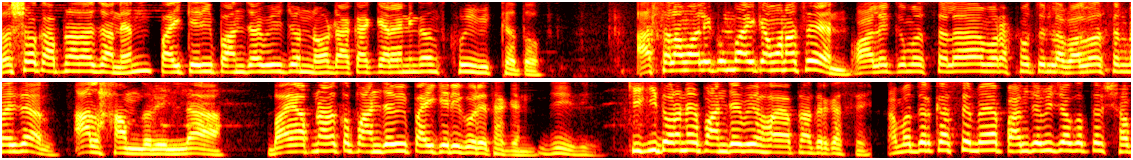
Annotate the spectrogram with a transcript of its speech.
দর্শক, আপনারা জানেন, পাইকারি পাঞ্জাবির জন্য ঢাকা কেরানীগঞ্জ খুবই বিখ্যাত। আসসালামু আলাইকুম ভাই কেমন আছেন? ওয়ালাইকুম আসসালাম রহমতুল্লাহ ভালো আছেন ভাইজান? আলহামদুলিল্লাহ। ভাই আপনারা তো পাঞ্জাবি পাইকারি করে থাকেন। জি জি। কি কি ধরনের পাঞ্জাবি হয় আপনাদের কাছে? আমাদের কাছে ভাইয়া পাঞ্জাবি জগতের সব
